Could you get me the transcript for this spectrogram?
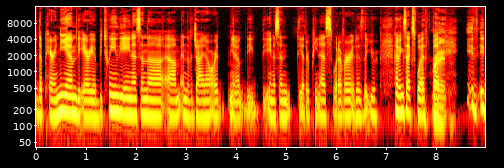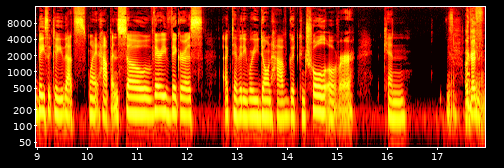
the perineum, the area between the anus and the um, and the vagina, or you know the, the anus and the other penis, whatever it is that you're having sex with. But right it, it basically that's when it happens. So very vigorous activity where you don't have good control over can yeah, like I,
